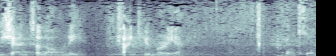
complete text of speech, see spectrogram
Gentiloni. Thank you, Maria. Thank you.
